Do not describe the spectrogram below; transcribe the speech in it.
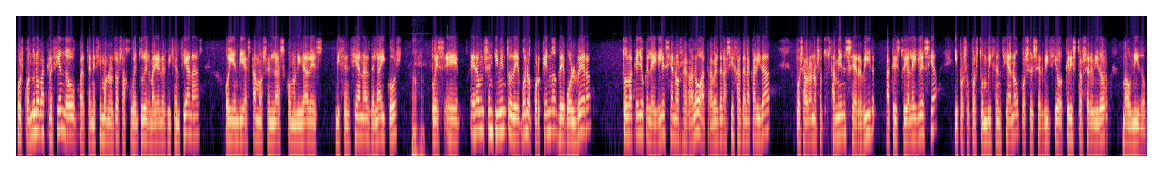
pues cuando uno va creciendo, pertenecimos los dos a Juventudes Marianas Vicencianas, hoy en día estamos en las comunidades vicencianas de laicos, uh -huh. pues eh, era un sentimiento de, bueno, ¿por qué no devolver todo aquello que la Iglesia nos regaló a través de las hijas de la caridad? Pues ahora nosotros también servir a Cristo y a la Iglesia y por supuesto un vicenciano, pues el servicio Cristo servidor va unido.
